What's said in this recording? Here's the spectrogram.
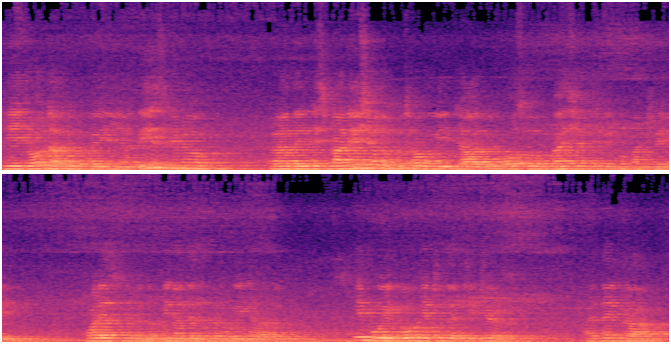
Ejodatu Abhaya. These, you know, uh, the explanation of Patwi Dhatu also mentioned in the commentary. What is the meaning of this Patwi Dhatu? If we go into the details, I think uh,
